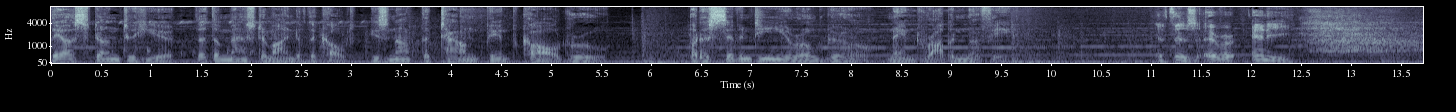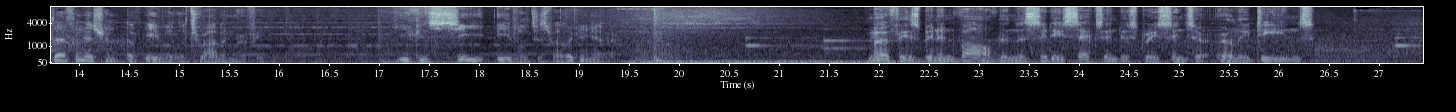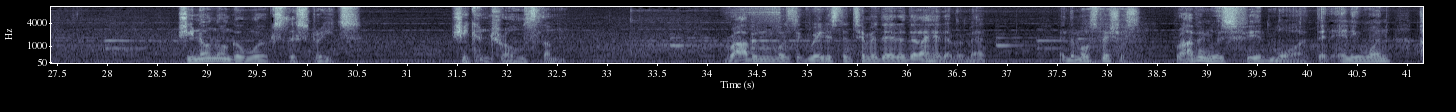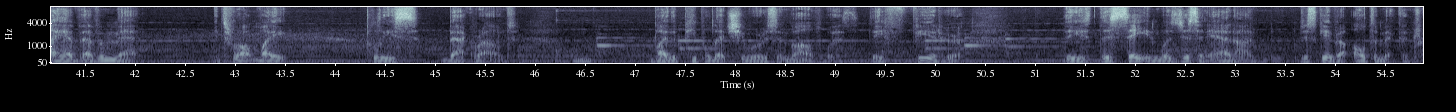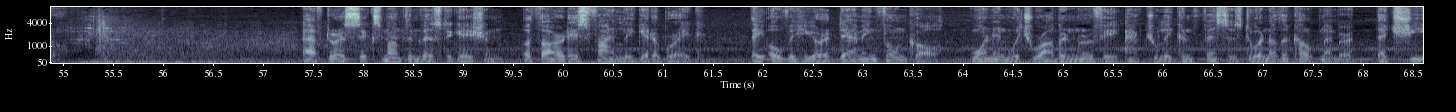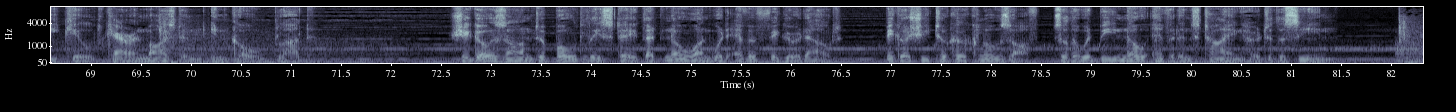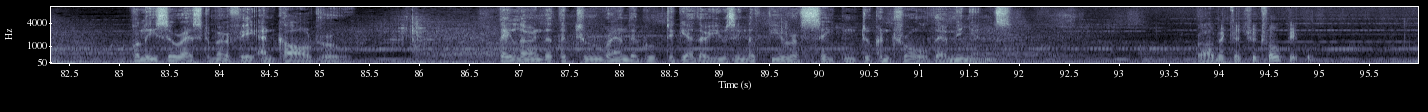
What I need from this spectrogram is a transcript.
They are stunned to hear that the mastermind of the cult is not the town pimp Carl Drew, but a 17-year-old girl named Robin Murphy. If there's ever any definition of evil, it's Robin Murphy. You can see evil just by looking at her. Murphy's been involved in the city's sex industry since her early teens. She no longer works the streets. She controls them. Robin was the greatest intimidator that I had ever met, and the most vicious. Robin was feared more than anyone I have ever met throughout my police background by the people that she was involved with. They feared her the, the Satan was just an add-on, just gave her ultimate control. After a six-month investigation, authorities finally get a break. They overhear a damning phone call, one in which Robin Murphy actually confesses to another cult member that she killed Karen Marsden in cold blood. She goes on to boldly state that no one would ever figure it out because she took her clothes off so there would be no evidence tying her to the scene. Police arrest Murphy and Carl Drew. They learned that the two ran the group together using the fear of Satan to control their minions. Robin could control people.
